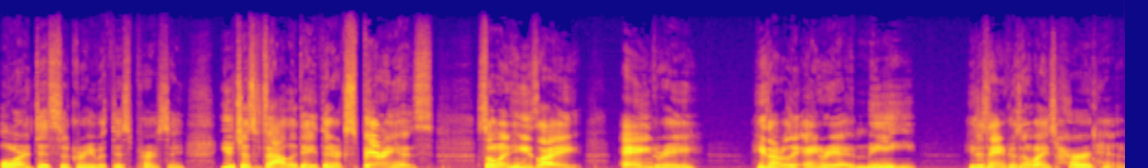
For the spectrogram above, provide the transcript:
or disagree with this person. You just validate their experience. So when he's like angry, he's not really angry at me. He's just angry because nobody's heard him.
